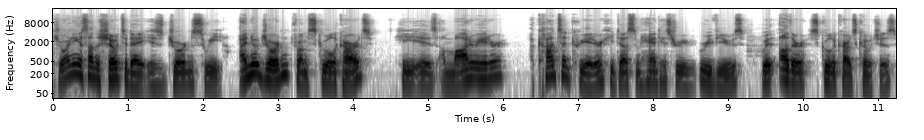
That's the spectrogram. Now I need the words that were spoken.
Joining us on the show today is Jordan Sweet. I know Jordan from School of Cards. He is a moderator, a content creator. He does some hand history reviews with other School of Cards coaches.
